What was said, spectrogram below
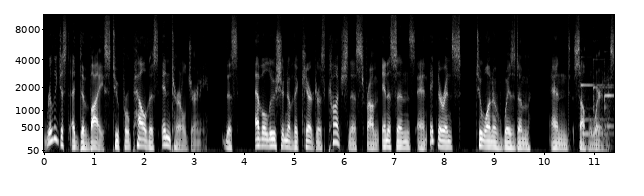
really just a device to propel this internal journey, this evolution of the character's consciousness from innocence and ignorance to one of wisdom and self awareness.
